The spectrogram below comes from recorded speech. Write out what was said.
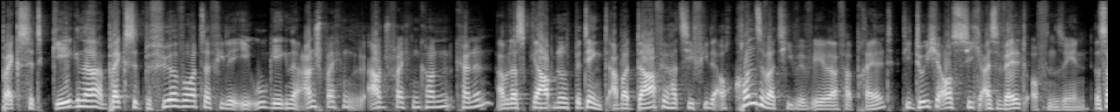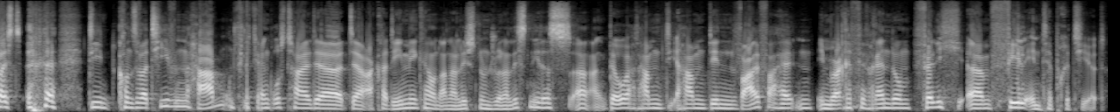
Brexit-Gegner, Brexit-Befürworter, viele EU-Gegner ansprechen, ansprechen können. Aber das gab nur bedingt. Aber dafür hat sie viele auch konservative Wähler verprellt, die durchaus sich als weltoffen sehen. Das heißt, die Konservativen haben und vielleicht ein Großteil der, der Akademiker und Analysten und Journalisten, die das äh, beobachtet haben, die haben den Wahlverhalten im Referendum völlig ähm, fehlinterpretiert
